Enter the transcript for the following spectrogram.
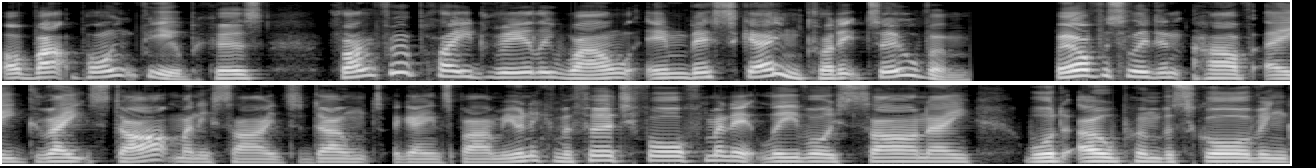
of that point you because Frankfurt played really well in this game. Credit to them. They obviously didn't have a great start, many sides don't, against Bayern Munich. In the 34th minute, Leroy Sané would open the scoring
